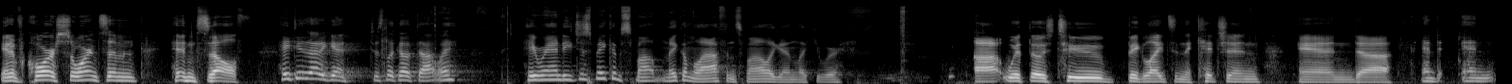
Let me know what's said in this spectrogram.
And of course, Sorensen himself. Hey, do that again. Just look out that way. Hey, Randy, just make him smile, make him laugh and smile again like you were. Uh, with those two big lights in the kitchen, and uh, and and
